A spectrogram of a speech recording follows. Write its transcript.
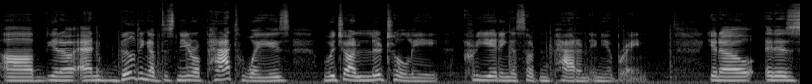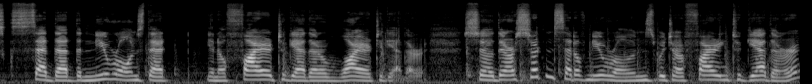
uh, you know, and building up these neural pathways, which are literally creating a certain pattern in your brain. You know, it is said that the neurons that you know fire together wire together. So there are certain set of neurons which are firing together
